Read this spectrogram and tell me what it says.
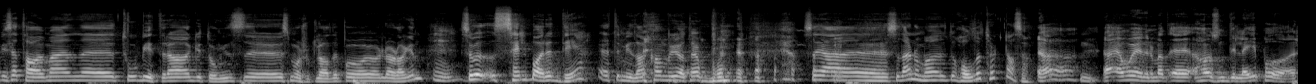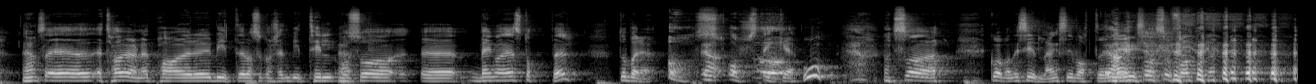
Hvis jeg tar meg en, eh, to biter av guttungens uh, småsjokolade på lørdagen, så selv bare det etter middag kan gjøre at jeg bom. Så, jeg, så det er noe med å holde det tørt, altså. Ja, ja. ja, jeg må innrømme at jeg har jo sånn delay på det der. Ja. Så jeg, jeg tar gjerne et par biter, og så kanskje en bit til. Og så eh, Med en gang jeg stopper, da bare åh, Ja. åh stikke! Oh. Og så går man i sidelengs i vatter Ja, på sofaen.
